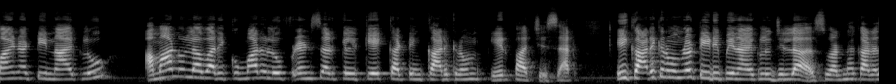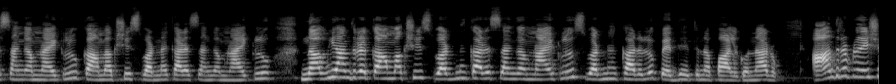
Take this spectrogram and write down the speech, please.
మైనార్టీ నాయకులు అమానుల్లా వారి కుమారులు ఫ్రెండ్ సర్కిల్ కేక్ కటింగ్ కార్యక్రమం ఏర్పాటు చేశారు. ఈ కార్యక్రమంలో టీడీపీ నాయకులు జిల్లా స్వర్ణకార సంఘం నాయకులు కామాక్షి స్వర్ణకార సంఘం నాయకులు నవ్యాంధ్ర కామాక్షి స్వర్ణకార సంఘం నాయకులు స్వర్ణకారులు పెద్ద ఎత్తున పాల్గొన్నారు. ఆంధ్రప్రదేశ్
